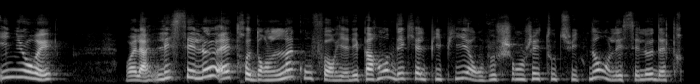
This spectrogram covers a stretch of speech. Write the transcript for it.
ignorez. Voilà, laissez-le être dans l'inconfort. Il y a des parents, dès qu'il y a le pipi, on veut changer tout de suite. Non, laissez-le être,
